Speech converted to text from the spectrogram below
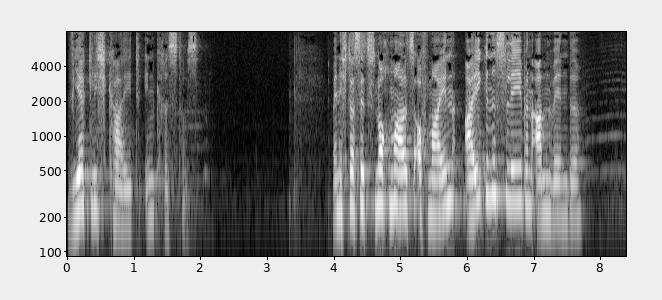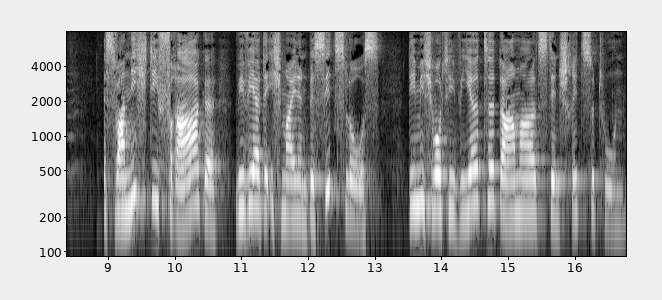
Wirklichkeit in Christus. Wenn ich das jetzt nochmals auf mein eigenes Leben anwende, es war nicht die Frage, wie werde ich meinen Besitz los, die mich motivierte, damals den Schritt zu tun.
